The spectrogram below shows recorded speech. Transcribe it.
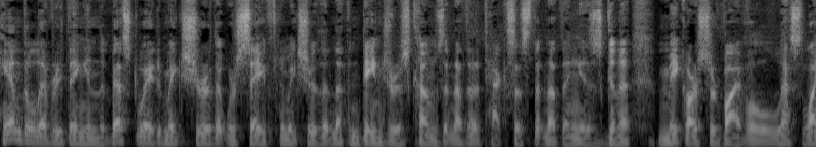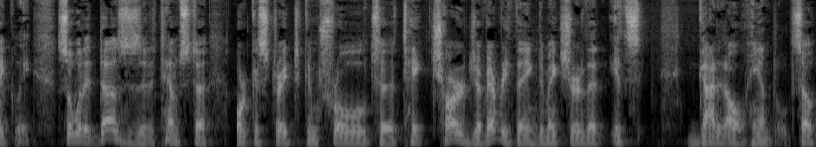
handle everything in the best way to make sure that we're safe, to make sure that nothing dangerous comes, that nothing attacks us, that nothing is going to make our survival less likely. So what it does is it attempts to orchestrate, to control, to take charge of everything to make sure that it's got it all handled. So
